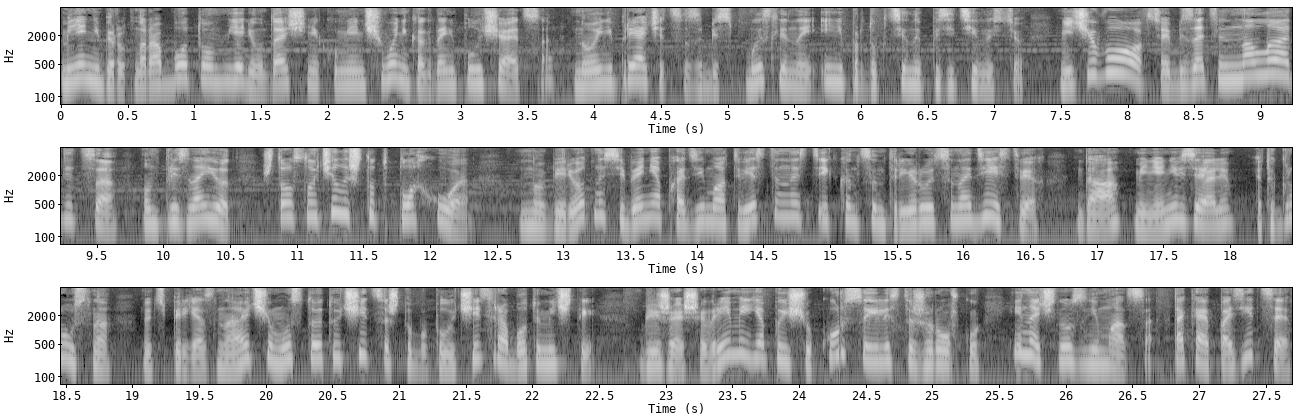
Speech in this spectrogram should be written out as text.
Меня не берут на работу, я неудачник, у меня ничего никогда не получается. Но и не прячется за бессмысленной и непродуктивной позитивностью. Ничего, все обязательно наладится. Он признает, что случилось что-то плохое, но берет на себя необходимую ответственность и концентрируется на действиях. Да, меня не взяли, это грустно, но теперь я знаю, чему стоит учиться, чтобы получить работу мечты. В ближайшее время я поищу курсы или стажировку и начну заниматься. Такая позиция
